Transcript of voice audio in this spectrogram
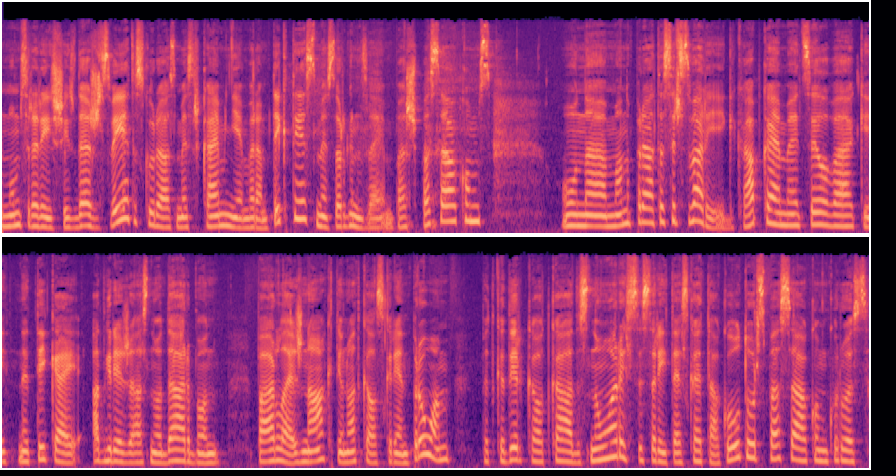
mums ir arī šīs dažas vietas, kurās mēs ar kaimiņiem varam tikties, mēs organizējam pašu pasākumus. Un, manuprāt, tas ir svarīgi, ka apkaimē cilvēki ne tikai atgriežas no darba un pārlaiž nakti un atkal skrien prom, bet kad ir kaut kādas norises, arī tā skaitā kultūras pasākumi, kuros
